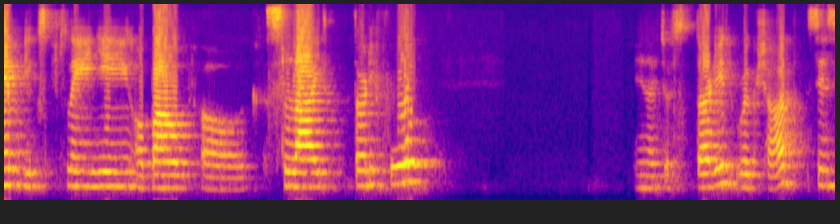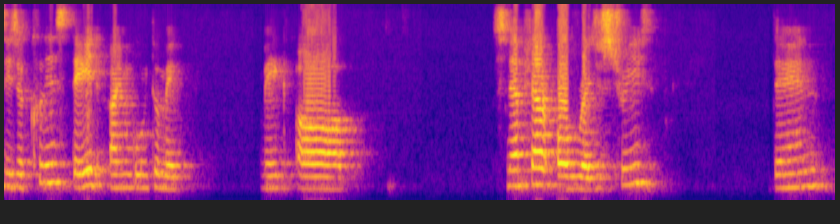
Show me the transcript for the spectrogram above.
am explaining about uh, slide 34 and I just started RegShot. Since it's a clean state, I'm going to make make a snapshot of registries. Then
